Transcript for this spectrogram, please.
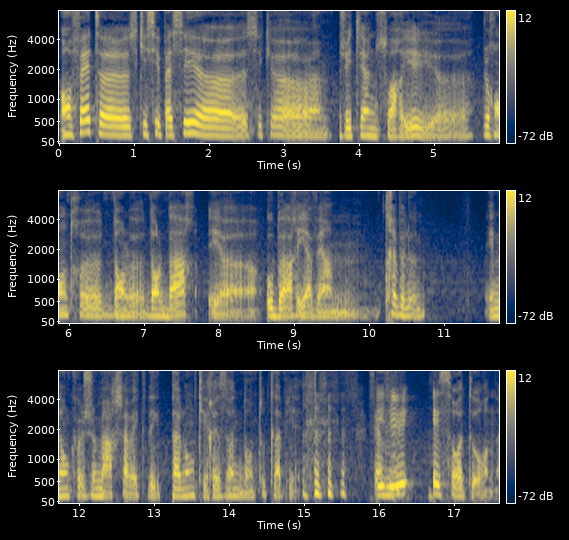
En fait, euh, ce qui s'est passé, c'est que j'ai été à une soirée. et, je rentre dans, le, dans le bar et au bar, il y avait un très bel homme. Et donc, je marche avec des talons qui résonnent dans toute la pièce. Et lui, il se retourne.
